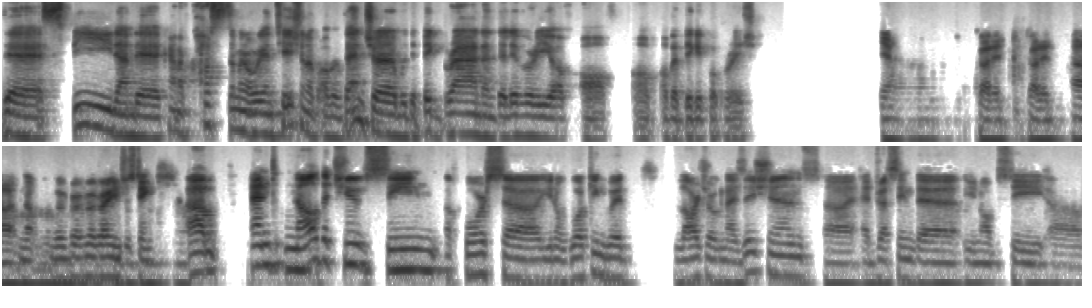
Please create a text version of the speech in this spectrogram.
the speed and the kind of customer orientation of, of a venture with the big brand and delivery of, of, of, of a bigger corporation. Yeah, got it, got it. Uh, no, very, very interesting. Um, and now that you've seen, of course, uh, you know, working with large organizations, uh, addressing the, you know, obviously, uh,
